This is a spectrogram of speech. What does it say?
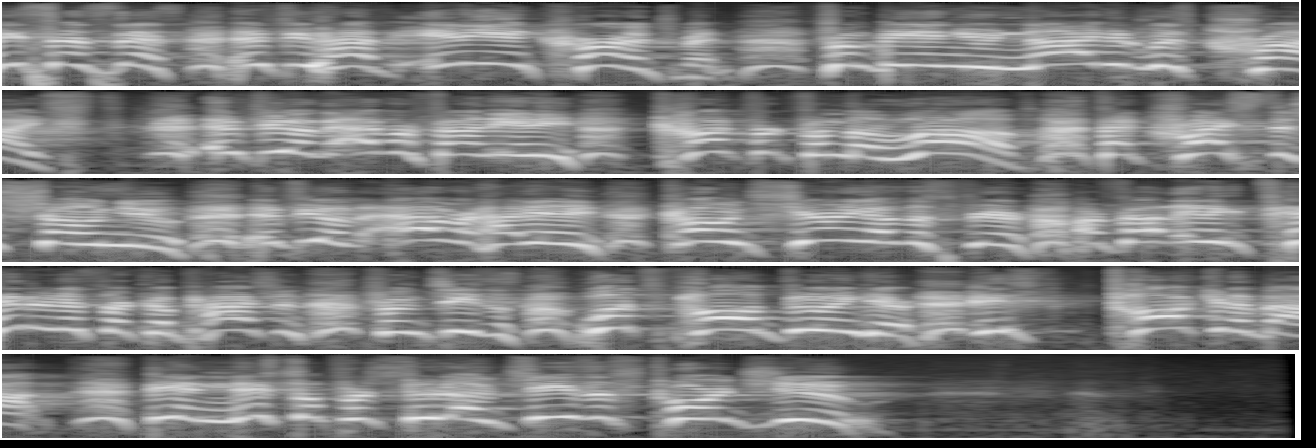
He says this if you have any encouragement from being united with Christ, if you have ever found any comfort from the love that Christ has shown you, if you have ever had any common sharing of the Spirit or found any tenderness or compassion from Jesus, what's Paul doing here? He's talking about the initial pursuit of Jesus towards you.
